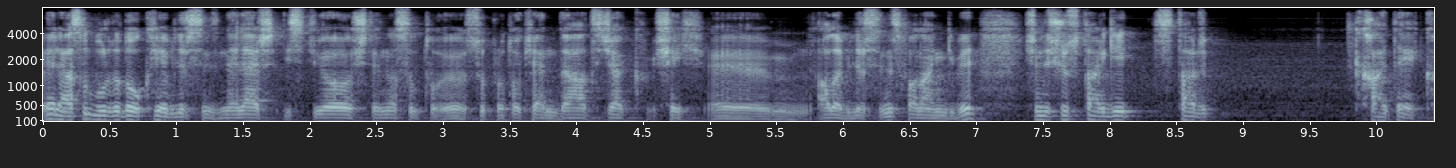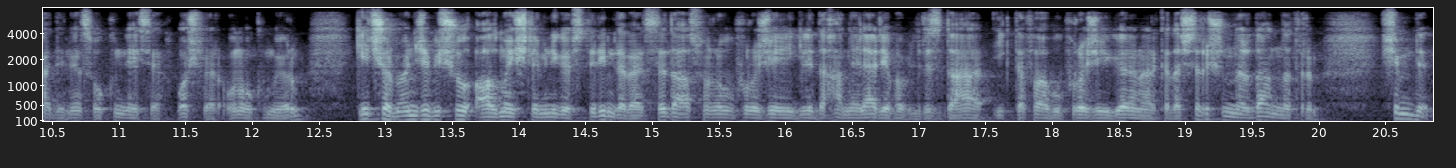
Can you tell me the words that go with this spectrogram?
Velhasıl burada da okuyabilirsiniz neler istiyor işte nasıl to- e, Supra token dağıtacak şey e, alabilirsiniz falan gibi. Şimdi şu Stargate Star Kade, kade nasıl okun neyse boş ver onu okumuyorum. Geçiyorum önce bir şu alma işlemini göstereyim de ben size daha sonra bu projeyle ilgili daha neler yapabiliriz. Daha ilk defa bu projeyi gören arkadaşlara şunları da anlatırım. Şimdi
